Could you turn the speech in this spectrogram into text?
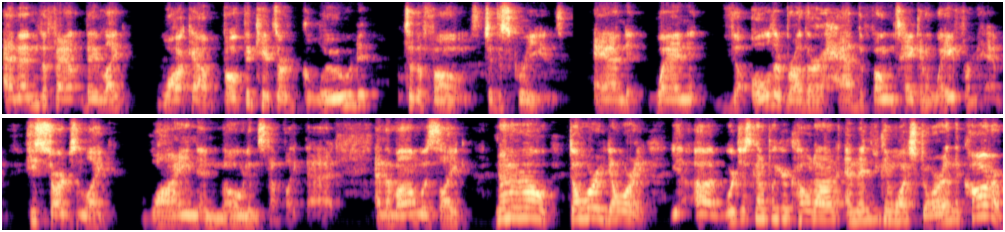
And then the fam- they like walk out. Both the kids are glued to the phones, to the screens. And when the older brother had the phone taken away from him, he started to like whine and moan and stuff like that. And the mom was like, no, no, no, don't worry, don't worry. Uh, we're just gonna put your coat on, and then you can watch Dora in the car.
